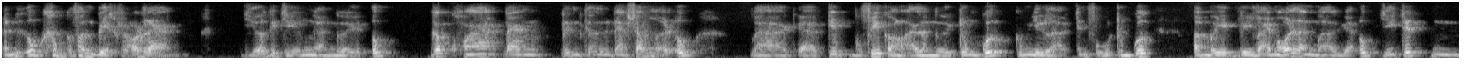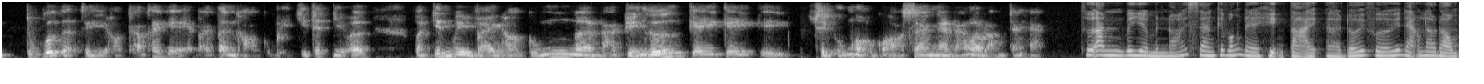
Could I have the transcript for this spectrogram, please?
nước úc không có phân biệt rõ ràng giữa cái chuyện là người úc gốc hoa đang định cư đang sống ở úc và uh, cái một phía còn lại là người trung quốc cũng như là chính phủ trung quốc. Và vì, vì vậy mỗi lần mà úc chỉ trích ừ, trung quốc đó, thì họ cảm thấy cái bản thân họ cũng bị chỉ trích nhiều hơn và chính vì vậy họ cũng ờ, đã chuyển hướng cái cái cái sự ủng hộ của họ sang đảng lao động chẳng hạn Thưa anh, bây giờ mình nói sang cái vấn đề hiện tại à, đối với đảng lao động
